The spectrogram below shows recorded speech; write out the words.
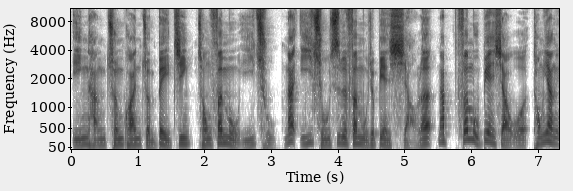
银行存款准备金从分母移除，那移除是不是分母就变小了？那分母变小，我同样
